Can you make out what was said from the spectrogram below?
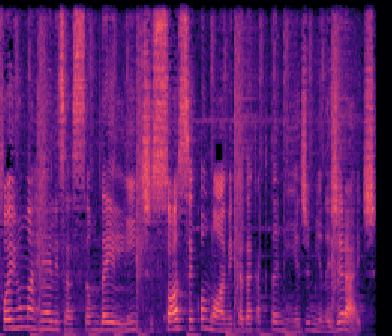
foi uma realização da elite socioeconômica da capitania de Minas Gerais.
